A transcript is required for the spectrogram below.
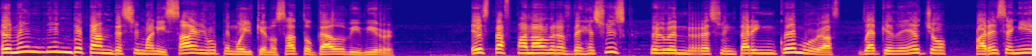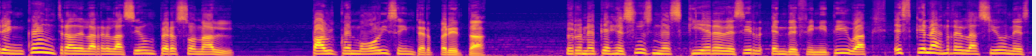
En un mundo tan deshumanizado como el que nos ha tocado vivir, estas palabras de Jesús pueden resultar incómodas, ya que de hecho parecen ir en contra de la relación personal, tal como hoy se interpreta. Pero lo que Jesús nos quiere decir en definitiva es que las relaciones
